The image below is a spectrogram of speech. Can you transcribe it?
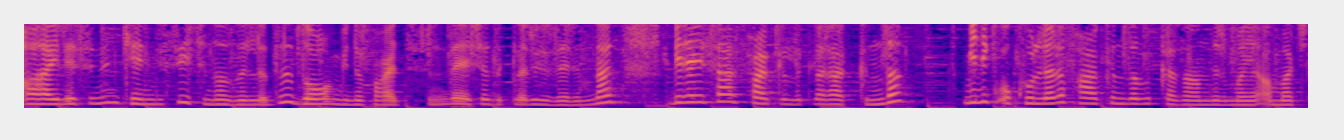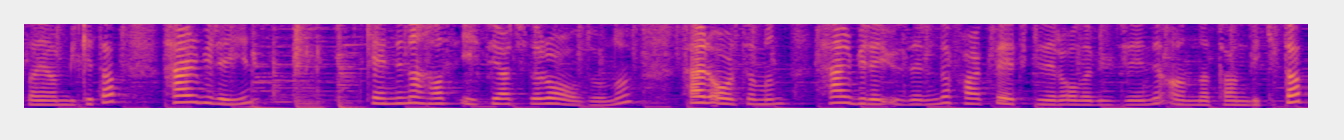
ailesinin kendisi için hazırladığı doğum günü partisinde yaşadıkları üzerinden bireysel farklılıklar hakkında minik okurlara farkındalık kazandırmayı amaçlayan bir kitap. Her bireyin kendine has ihtiyaçları olduğunu, her ortamın her birey üzerinde farklı etkileri olabileceğini anlatan bir kitap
